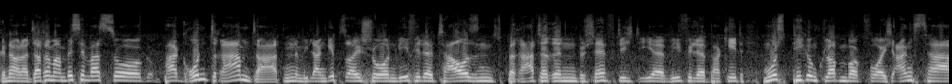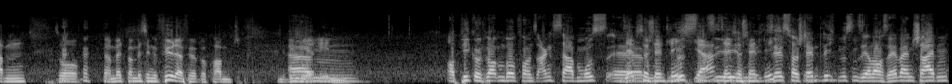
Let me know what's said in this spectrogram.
Genau, dann sag doch mal ein bisschen was, so ein paar Grundrahmendaten. Wie lange gibt es euch schon? Wie viele tausend Beraterinnen beschäftigt ihr? Wie viele Pakete? Muss Pik und Kloppenbock vor euch Angst haben? So, damit man ein bisschen Gefühl dafür bekommt, mit wem ähm, wir reden ob Pik und Kloppenburg vor uns Angst haben muss. Äh, selbstverständlich, ja, sie, selbstverständlich. Selbstverständlich müssen sie aber auch selber entscheiden.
